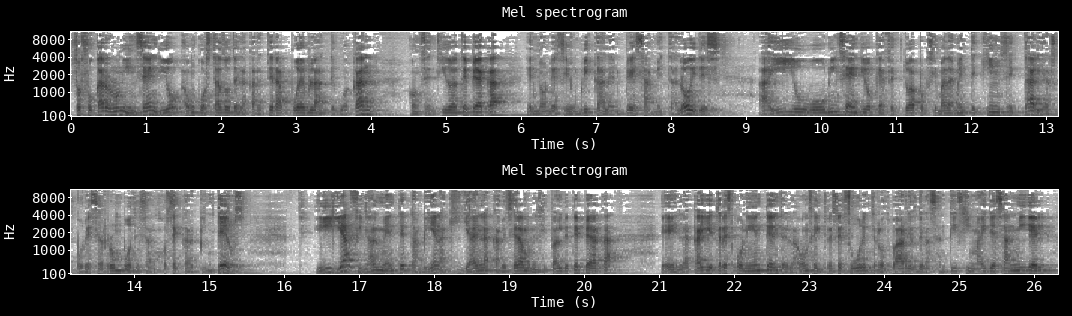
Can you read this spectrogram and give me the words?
sofocaron un incendio a un costado de la carretera Puebla-Tehuacán, con sentido a Tepeaca, en donde se ubica la empresa Metaloides. Ahí hubo un incendio que afectó aproximadamente 15 hectáreas por ese rumbo de San José Carpinteros. Y ya finalmente también aquí ya en la cabecera municipal de Tepeaca en la calle 3 Poniente, entre la 11 y 13 Sur, entre los barrios de la Santísima y de San Miguel.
